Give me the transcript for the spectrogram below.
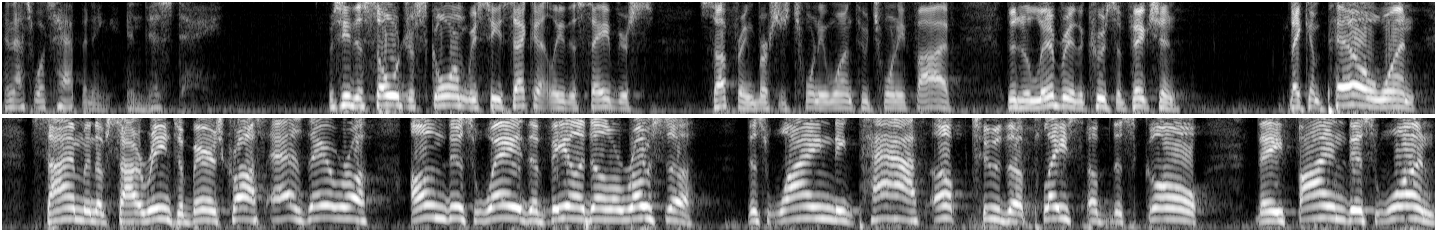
And that's what's happening in this day. We see the soldier scorn. We see, secondly, the Savior's suffering, verses 21 through 25, the delivery of the crucifixion. They compel one, Simon of Cyrene, to bear his cross as they were uh, on this way, the Via Dolorosa, this winding path up to the place of the skull. They find this one,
